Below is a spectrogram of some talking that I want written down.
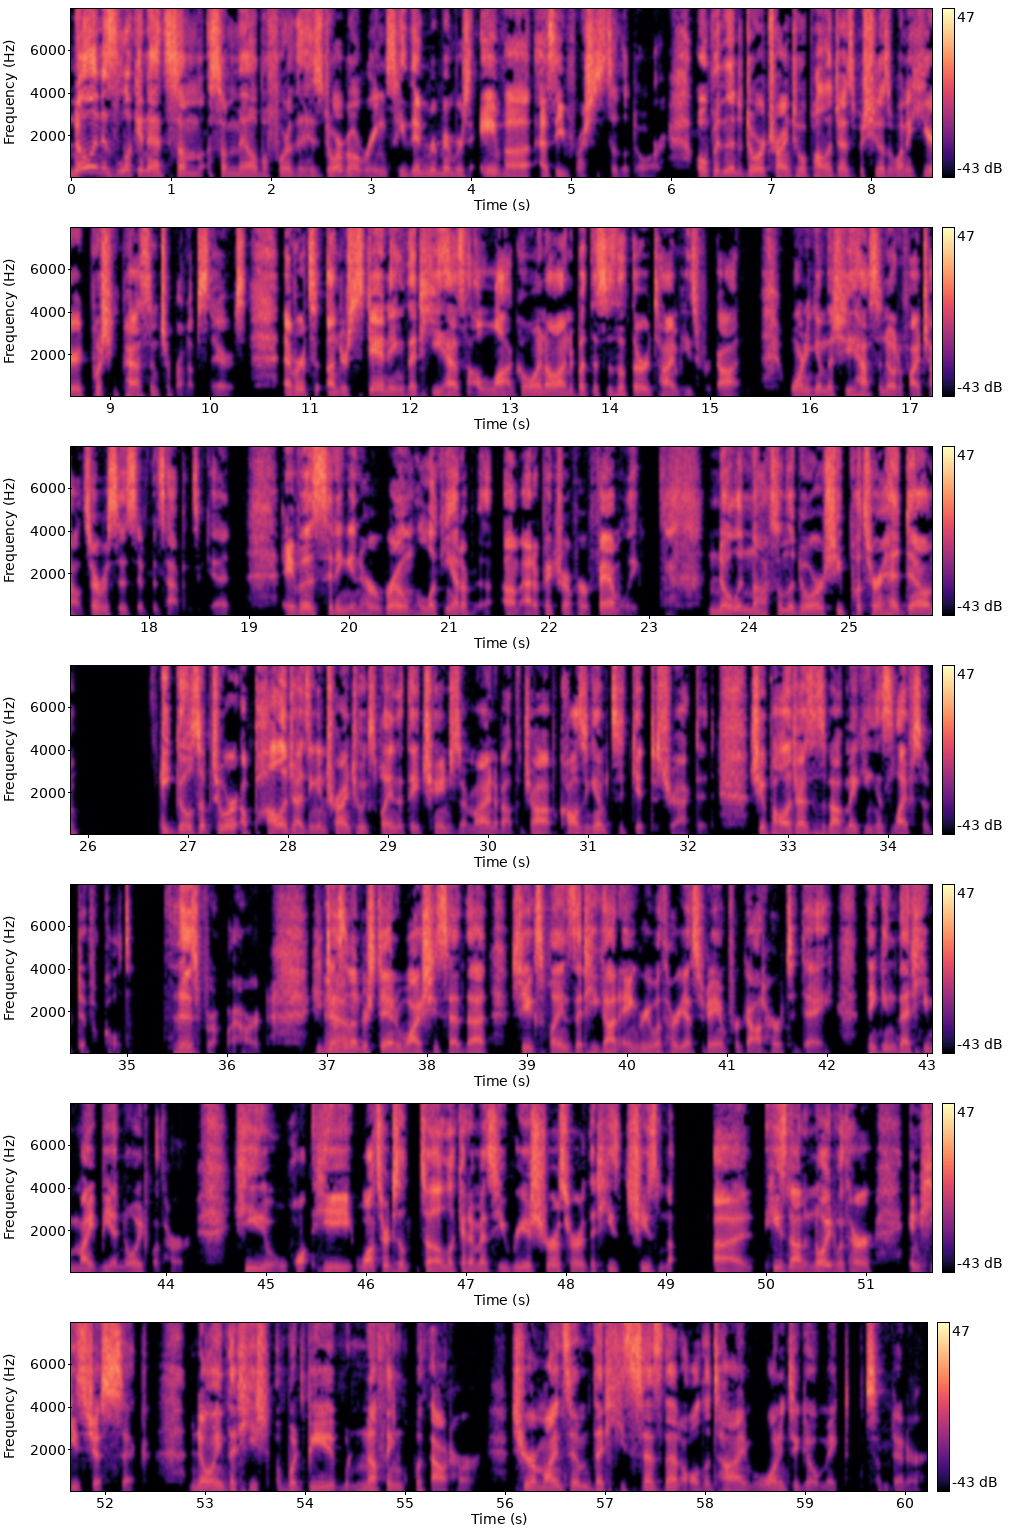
Nolan is looking at some some mail before the, his doorbell rings. He then remembers Ava as he rushes to the door, opening the door, trying to apologize, but she doesn't want to hear it, pushing past him to run upstairs. Everett's understanding that he has a lot going on, but this is the third time he's forgotten, warning him that she has to notify child services if this happens again. Ava is sitting in her room, looking at a um, at a picture of her family. Nolan knocks on the door. She puts her head down. He goes up to her, apologizing and trying to explain that they changed their mind about the job, causing him to get distracted. She apologizes about making his life so difficult. This broke my heart. He Yeah. doesn't understand why she said that. She explains that he got angry with her yesterday and forgot her today, thinking that he might be annoyed with her. He wa- he wants her to, to look at him as he reassures her that he's she's not uh, he's not annoyed with her and he's just sick, knowing that he sh- would be nothing without her. She reminds him that he says that all the time, wanting to go make some dinner.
